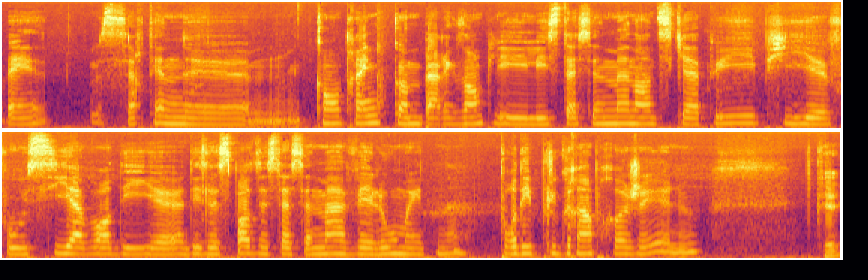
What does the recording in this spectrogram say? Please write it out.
ben, certaines euh, contraintes, comme par exemple les, les stationnements handicapés. Puis il faut aussi avoir des, euh, des espaces de stationnement à vélo maintenant pour des plus grands projets. Là. OK.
